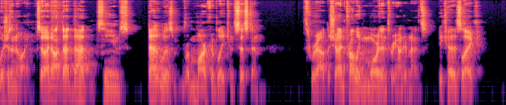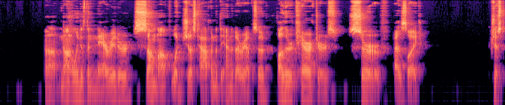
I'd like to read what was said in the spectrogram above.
which is annoying. So I don't that that seems that was remarkably consistent throughout the show, and probably more than 300 minutes because like uh, not only does the narrator sum up what just happened at the end of every episode, other characters serve as like just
